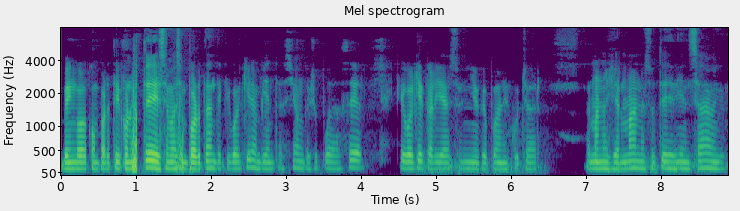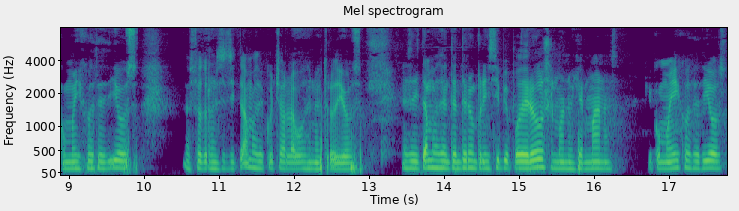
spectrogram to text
vengo a compartir con ustedes es más importante que cualquier ambientación que yo pueda hacer, que cualquier calidad de sonido que puedan escuchar. Hermanos y hermanas, ustedes bien saben que como hijos de Dios, nosotros necesitamos de escuchar la voz de nuestro Dios. Necesitamos de entender un principio poderoso, hermanos y hermanas, que como hijos de Dios,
